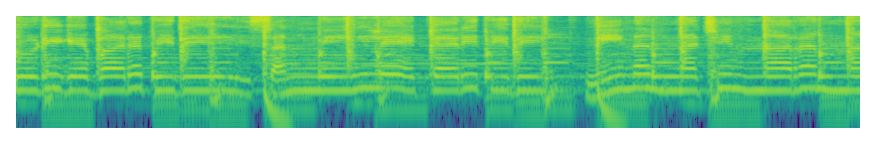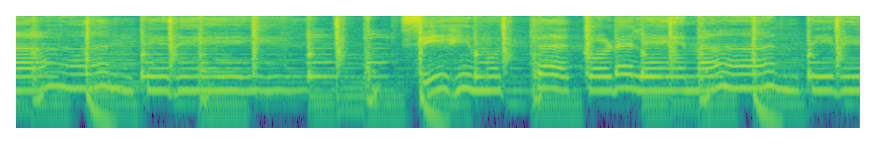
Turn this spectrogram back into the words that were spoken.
ಗುಡಿಗೆ ಬರತಿದಿ, ಸನ್ನಿಲೆ ಕರಿತಿದಿ ನೀ ನನ್ನ ಚಿನ್ನರನ್ನ ಅಂತಿದಿ. ಸಿಹಿ ಮುತ್ತ ಕೊಡಲೇ ನಾಂತಿದೆ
